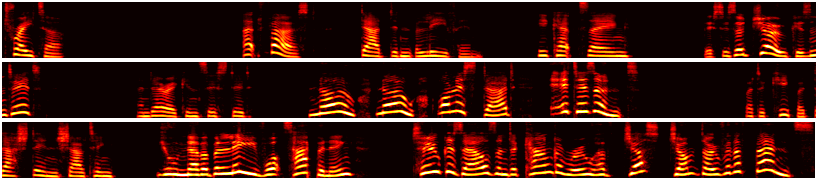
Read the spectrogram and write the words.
Traitor. At first, Dad didn't believe him. He kept saying, this is a joke, isn't it? And Eric insisted, No, no, honest, Dad, it isn't. But a keeper dashed in, shouting, You'll never believe what's happening. Two gazelles and a kangaroo have just jumped over the fence.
